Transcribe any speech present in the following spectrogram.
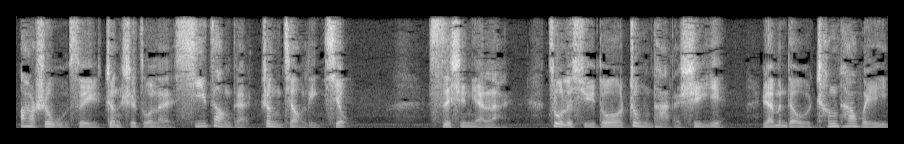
二十五岁正式做了西藏的政教领袖。四十年来。做了许多重大的事业，人们都称他为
